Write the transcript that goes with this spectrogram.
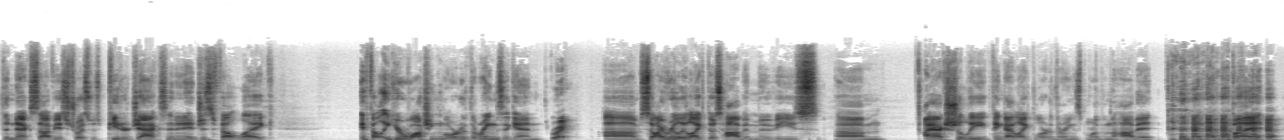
the next obvious choice was Peter Jackson, and it just felt like it felt like you were watching Lord of the Rings again. right. Um, so I really like those Hobbit movies. Um, I actually think I like Lord of the Rings more than The Hobbit, but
